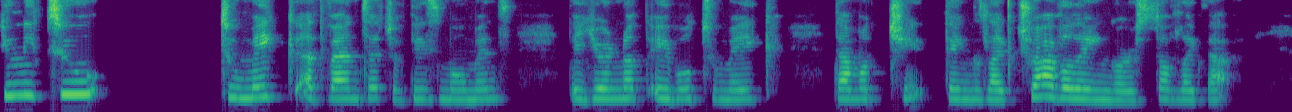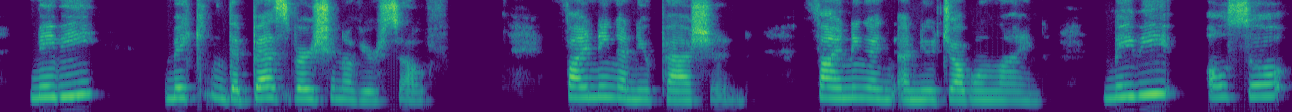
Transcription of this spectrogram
you need to to make advantage of these moments that you're not able to make that much things like traveling or stuff like that. Maybe making the best version of yourself. Finding a new passion. Finding a, a new job online. Maybe also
